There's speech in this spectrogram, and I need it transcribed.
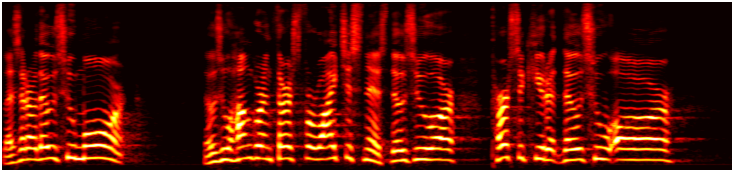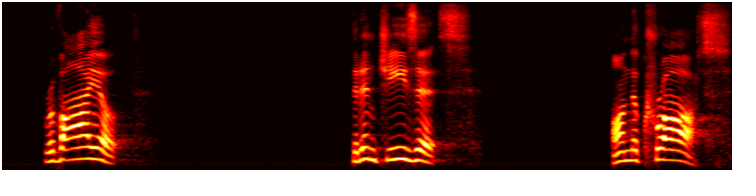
Blessed are those who mourn, those who hunger and thirst for righteousness, those who are persecuted, those who are reviled. Didn't Jesus on the cross,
